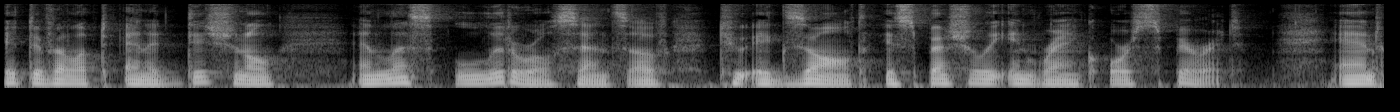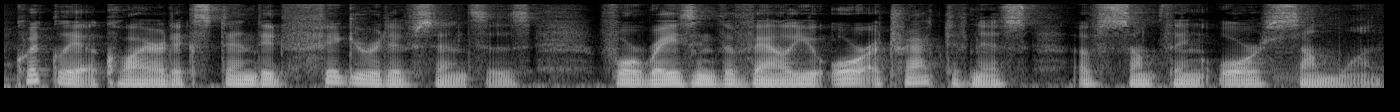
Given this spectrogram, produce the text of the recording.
it developed an additional and less literal sense of to exalt, especially in rank or spirit, and quickly acquired extended figurative senses for raising the value or attractiveness of something or someone.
